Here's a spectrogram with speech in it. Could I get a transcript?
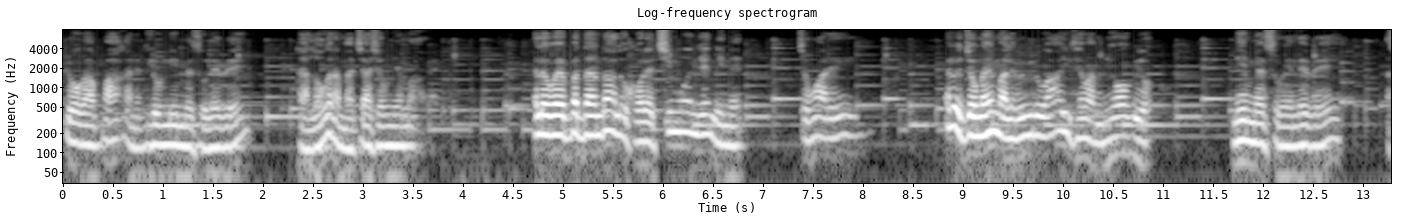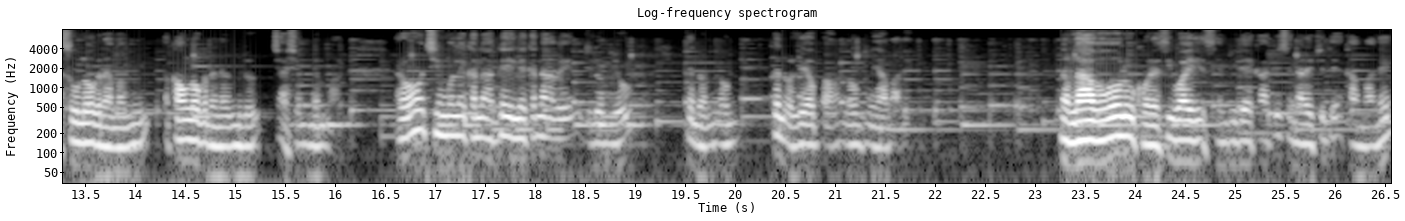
ပျော်ကပါးကလည်းဒီလိုနေမယ်ဆိုလည်းပဲဒါလောကရန်မှာကြာရှုံးခြင်းပါပဲ။အဲ့လိုပဲပတ္တန်တလို့ခေါ်တဲ့ချီးမွမ်းခြင်းတွေနဲ့ကြုံရတယ်။အဲ့လိုကြုံတိုင်းမှာလည်းမိမိတို့ကအဲ့ဒီထဲမှာမျောပြီးတော့နေမယ်ဆိုရင်လည်းပဲအဆိုးလောကရန်မှာမိအကောင်းလောကရန်နဲ့မိမိတို့ကြာရှုံးခြင်းပါ။အဲ့တော့ချီးမွမ်းလည်းခဏကြိတ်လည်းခဏပဲဒီလိုမျိုးတက်တော့လုံးတက်တော့လျောက်ပါလုံးသွင်းရပါလိမ့်မယ်။နောက်လာဘောလို့ခေါ်တဲ့စီးပွားရေးအဆင်ပြေတဲ့အခါဖြစ်ချင်တာတွေဖြစ်တဲ့အခါမှာလည်း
